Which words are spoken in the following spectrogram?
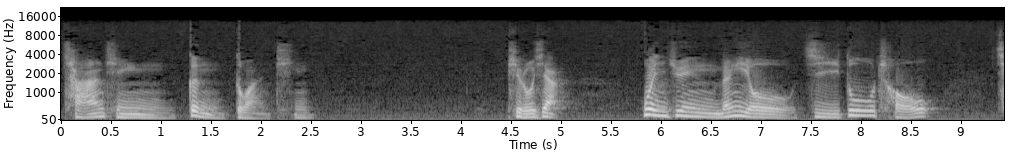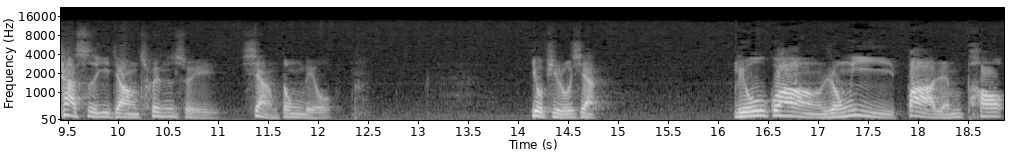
长亭更短亭。”譬如像“问君能有几多愁，恰似一江春水向东流。”又譬如像“流光容易把人抛，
